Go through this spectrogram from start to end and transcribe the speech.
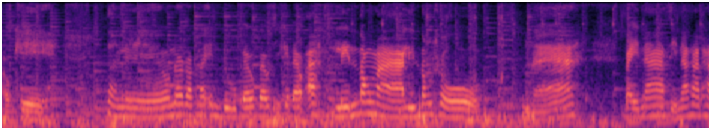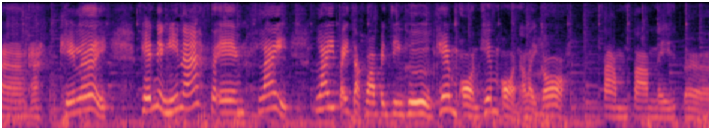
โอเคตายแล้วน่ารักน่าเอ็นดูแบลแบลชิกะแบลอะลิ้นต้องมาลิ้นต้องโชว์ นะ ใบหน้าสีหน้าท่าทางอะโอเคเลย เพ้นอย่างนี้นะ ตัวเองไล่ไล่ไปจากความเป็นจริงคือ เข้มอ่อนเข้มอ่อนอะไรก็ตามตามในเอ่อ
